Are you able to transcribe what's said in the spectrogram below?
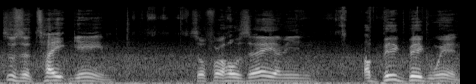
This was a tight game. So for Jose, I mean, a big, big win.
